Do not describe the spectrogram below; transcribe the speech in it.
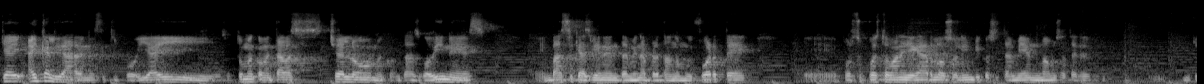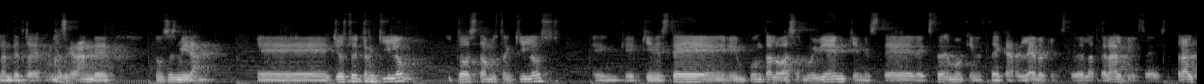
Que hay, hay calidad en este equipo y hay, o sea, tú me comentabas Chelo, me contabas Godínez, en básicas vienen también apretando muy fuerte. Eh, por supuesto van a llegar los Olímpicos y también vamos a tener un plantel todavía más grande. Entonces mira, eh, yo estoy tranquilo y todos estamos tranquilos en que quien esté en punta lo va a hacer muy bien, quien esté de extremo, quien esté de carrilero, quien esté de lateral, quien esté de central.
